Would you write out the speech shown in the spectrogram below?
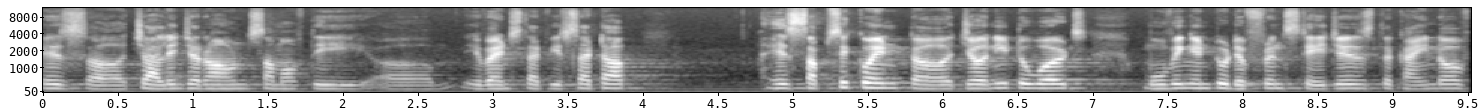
his uh, challenge around some of the uh, events that we set up, his subsequent journey towards moving into different stages, the kind of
